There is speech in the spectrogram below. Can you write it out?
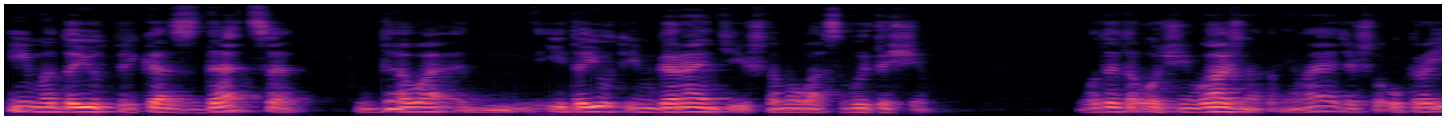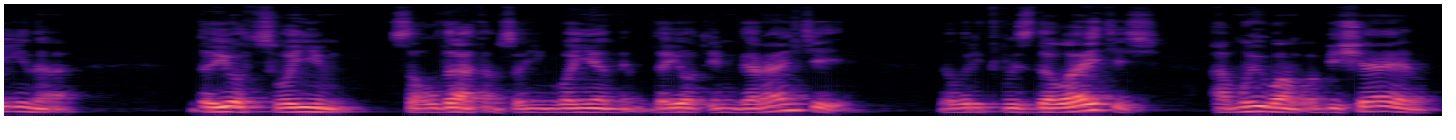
им отдают приказ сдаться и дают им гарантии, что мы вас вытащим. Вот это очень важно, понимаете, что Украина дает своим солдатам, своим военным, дает им гарантии, говорит, вы сдавайтесь, а мы вам обещаем,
